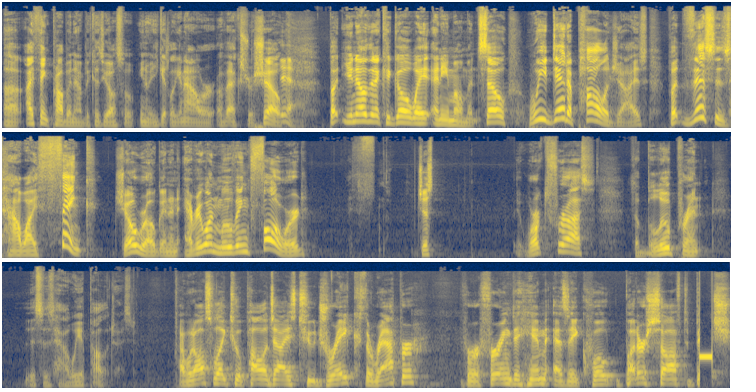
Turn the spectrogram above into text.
Uh, I think probably now because you also, you know, you get like an hour of extra show. Yeah. But you know that it could go away at any moment. So we did apologize. But this is how I think Joe Rogan and everyone moving forward just it worked for us. The blueprint. This is how we apologized. I would also like to apologize to Drake, the rapper, for referring to him as a quote, buttersoft bitch,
